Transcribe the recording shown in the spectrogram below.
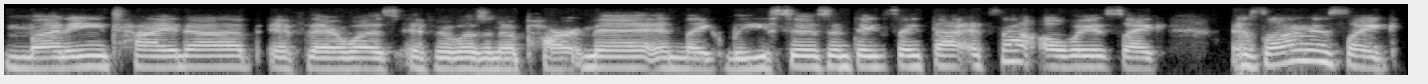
money tied up, if there was if it was an apartment and like leases and things like that, it's not always like as long as like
